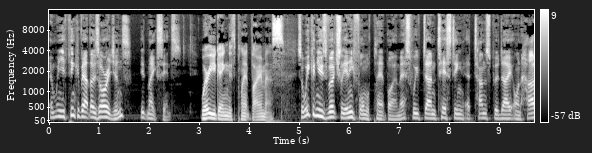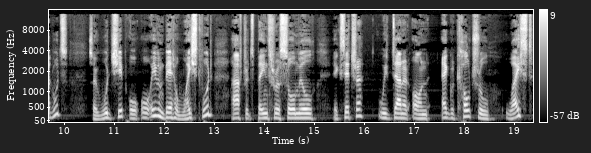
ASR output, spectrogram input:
And when you think about those origins, it makes sense. Where are you getting this plant biomass? So we can use virtually any form of plant biomass. We've done testing at tonnes per day on hardwoods, so wood chip, or, or even better, waste wood after it's been through a sawmill, etc. We've done it on agricultural waste,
